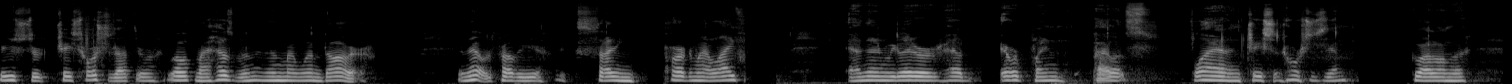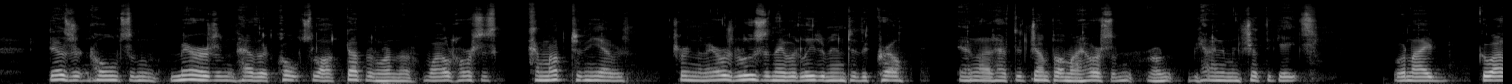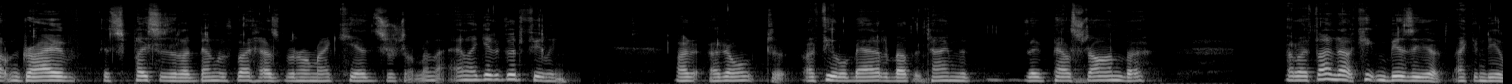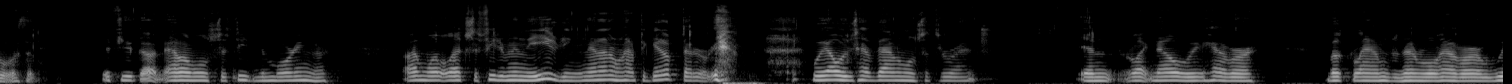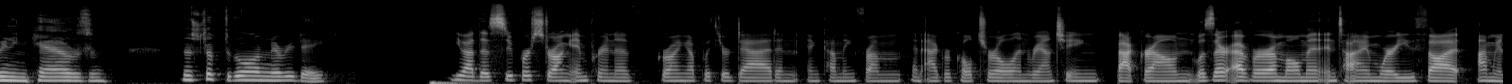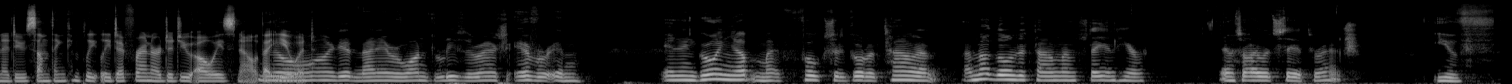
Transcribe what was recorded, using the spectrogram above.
I used to chase horses out there, well, with my husband and then my one daughter. And that was probably an exciting part of my life. And then we later had airplane pilots flying and chasing horses in, go out on the desert and hold some mares and have their colts locked up. And when the wild horses come up to me, I would turn the mares loose and they would lead them into the kraal. And I'd have to jump on my horse and run behind them and shut the gates. When I go out and drive, it's places that I've been with my husband or my kids or something, and I get a good feeling. I, I don't, I feel bad about the time that they've passed on, but, but I find out keeping busy, uh, I can deal with it. If you've got animals to feed in the morning, or I'm one that likes to feed them in the evening, and then I don't have to get up that early. we always have animals at the ranch. And right now we have our buck lambs, and then we'll have our weaning calves, and there's stuff to go on every day. You had this super strong imprint of growing up with your dad and, and coming from an agricultural and ranching background, was there ever a moment in time where you thought, I'm going to do something completely different, or did you always know that no, you would? No, I didn't. I never wanted to leave the ranch ever. And, and in growing up, my folks would go to town, and I'm not going to town, I'm staying here. And so I would stay at the ranch. You've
